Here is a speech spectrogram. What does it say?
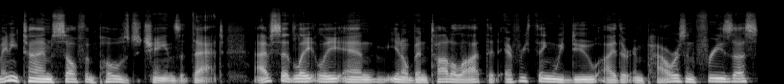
many times self-imposed chains at that. I've said lately and you know been taught a lot that everything we do either empowers and frees us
